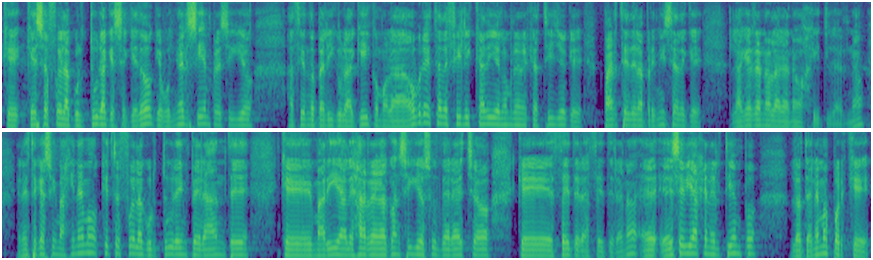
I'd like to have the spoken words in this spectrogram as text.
que, que eso fue la cultura que se quedó, que Buñuel siempre siguió haciendo películas aquí, como la obra esta de Félix Cádiz, El hombre en el castillo, que parte de la premisa de que la guerra no la ganó Hitler, ¿no? En este caso, imaginemos que esto fue la cultura imperante, que María Alejárraga consiguió sus derechos, que etcétera, etcétera, ¿no? E- Ese viaje en el tiempo lo tenemos porque,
